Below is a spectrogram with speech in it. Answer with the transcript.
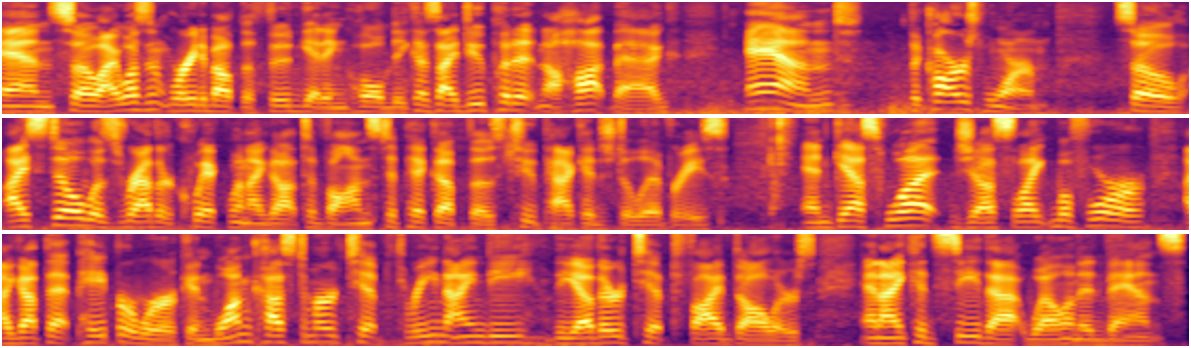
And so I wasn't worried about the food getting cold because I do put it in a hot bag and the car's warm. So I still was rather quick when I got to Vons to pick up those two package deliveries. And guess what? Just like before, I got that paperwork and one customer tipped $3.90, the other tipped $5. And I could see that well in advance.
